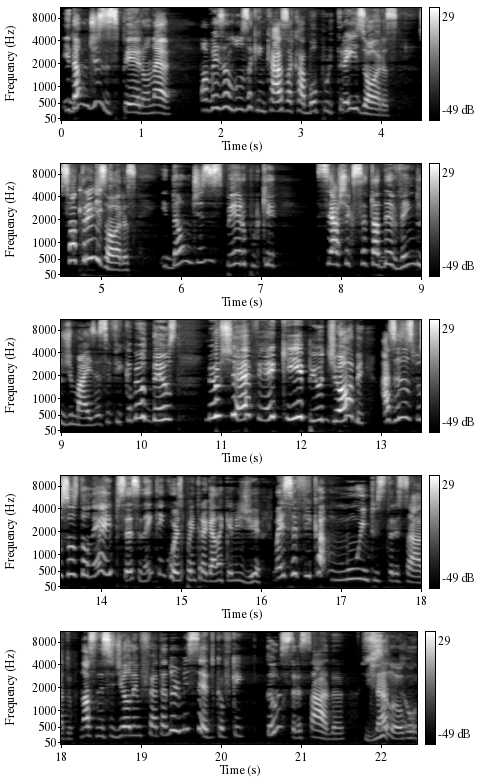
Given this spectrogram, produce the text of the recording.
E dá um desespero, né? Uma vez a luz aqui em casa acabou por três horas. Só três horas. E dá um desespero, porque você acha que você tá devendo demais. Aí você fica, meu Deus, meu chefe, a equipe, o job. Às vezes as pessoas estão nem aí pra você, você nem tem coisa para entregar naquele dia. Mas você fica muito estressado. Nossa, nesse dia eu lembro que foi até dormir cedo, que eu fiquei tão estressada. Isso é louco.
